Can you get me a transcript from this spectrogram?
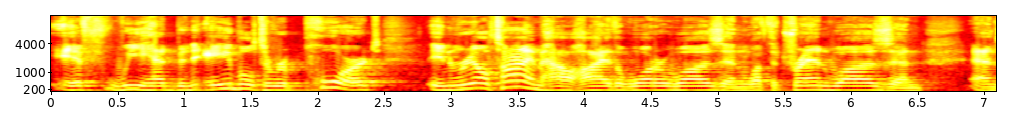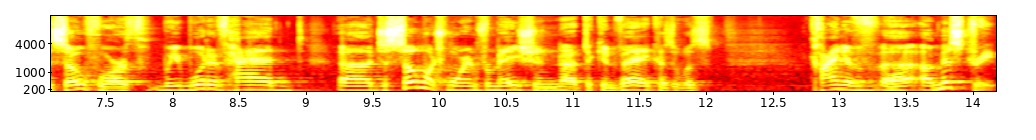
if we had been able to report in real time how high the water was and what the trend was and and so forth, we would have had uh, just so much more information uh, to convey because it was kind of uh, a mystery.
